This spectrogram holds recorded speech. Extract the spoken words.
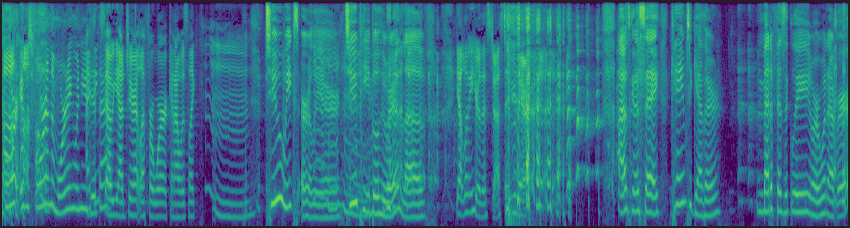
four. It was four in the morning when you I did think that. so. Yeah, Jarrett left for work, and I was like, hmm. Two weeks earlier, two people who were in love. Yeah, let me hear this, Jess. Were you there? I was gonna say came together metaphysically or whatever.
